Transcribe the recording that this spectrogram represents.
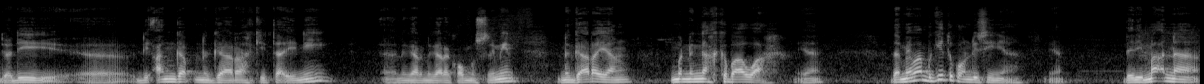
jadi eh, dianggap negara kita ini eh, negara-negara kaum muslimin negara yang menengah ke bawah ya. Dan memang begitu kondisinya ya. Jadi makna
